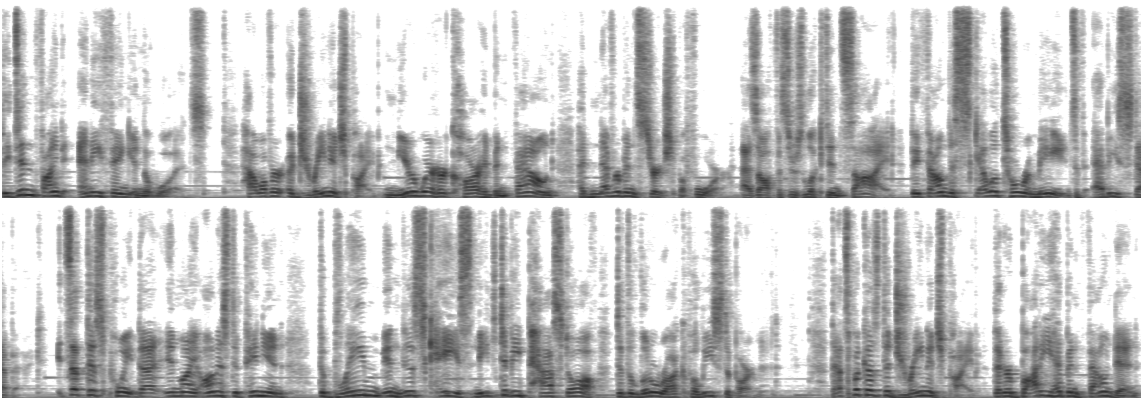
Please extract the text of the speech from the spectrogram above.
They didn't find anything in the woods, However, a drainage pipe near where her car had been found had never been searched before. As officers looked inside, they found the skeletal remains of Ebby Steppach. It's at this point that, in my honest opinion, the blame in this case needs to be passed off to the Little Rock Police Department. That's because the drainage pipe that her body had been found in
